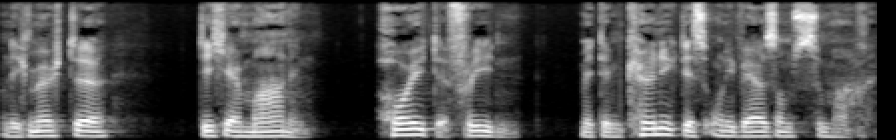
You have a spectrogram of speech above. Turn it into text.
Und ich möchte dich ermahnen, heute Frieden mit dem König des Universums zu machen,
